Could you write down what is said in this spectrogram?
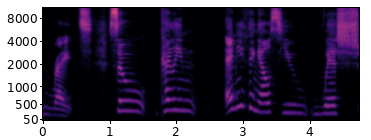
right. So kylene anything else you wish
